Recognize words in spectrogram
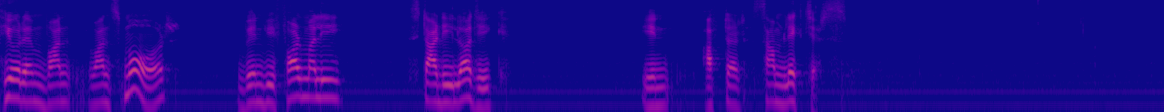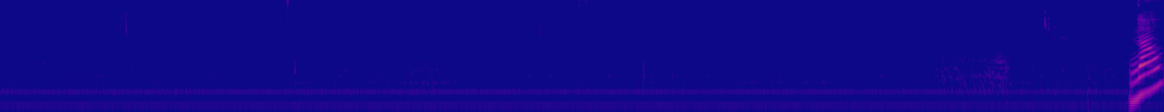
theorem one, once more when we formally study logic in after some lectures. Now,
